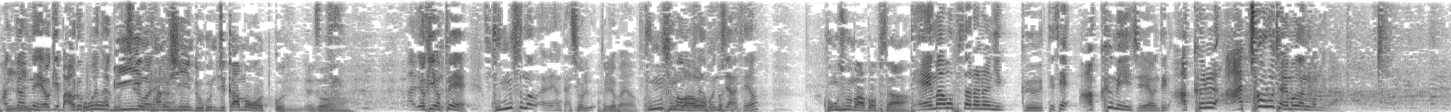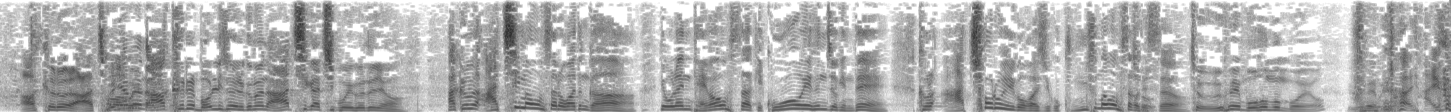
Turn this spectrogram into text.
반갑네 여기 마루바닥 오 미인 당신이 누군지 까먹었군 이거. 아, 여기 옆에 궁수마 아, 형 다시 올- 돌려봐요. 궁수마법사 뭔지 아세요? 궁수 마법사. 대마법사라는 이- 그 뜻의 아크메이즈예요. 근데 아크를 아처로 잘못한 겁니다. 아크를 아처. 왜냐면 아크를 멀리서 읽으면 아치 같이 보이거든요. 아 그러면 아치마법사라고 하든가 이게 원래는 대마법사 이렇게 고어의 흔적인데 그걸 아처로 읽어가지고 궁수마법사가 됐어요. 저 의회 모험은 뭐예요? 모험. 아, 알고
